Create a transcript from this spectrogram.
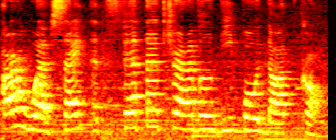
our website at fetatraveldepot.com.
